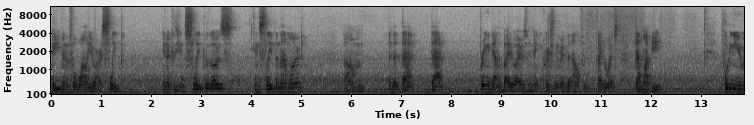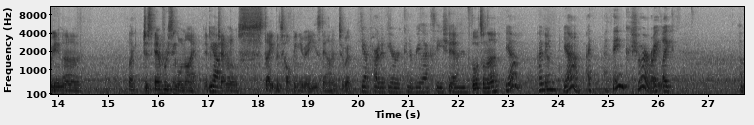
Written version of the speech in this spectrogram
even for while you are asleep. You know, because you can sleep with those, you can sleep in that mode, um, and that that that bringing down the beta waves and increasing maybe the alpha theta waves, that might be putting you in a like just every single night in Yeah. a general state that's helping you ease down into it. Yeah. Part of your kind of relaxation. Yeah. Thoughts on that? Yeah. I mean, yeah, I, I think, sure, right? Like, a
